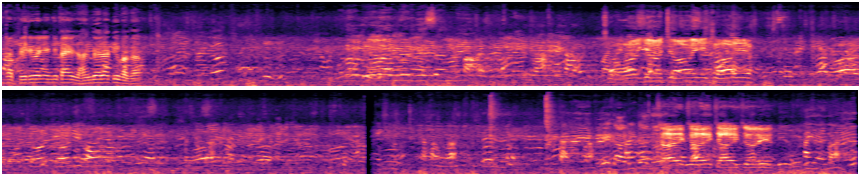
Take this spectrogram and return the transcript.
आता फेरीवाल्यांची काय झांजला ती बघा. चाय घ्या चाय चाय चाय चाय चाय चाय.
